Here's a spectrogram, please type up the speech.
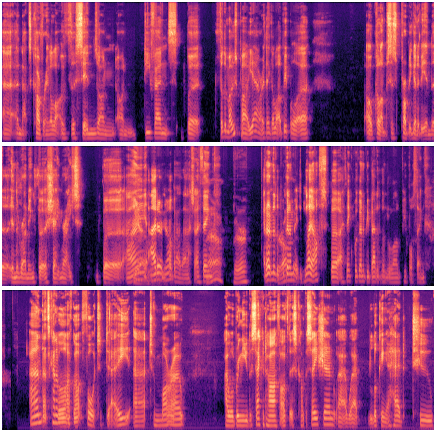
uh, and that's covering a lot of the sins on on defense. But for the most part, yeah, I think a lot of people are. Oh, Columbus is probably going to be in the in the running for Shane Wright, but I Yeah. I don't know about that. I think I don't know that we're going to make the playoffs, but I think we're going to be better than a lot of people think. And that's kind of all I've got for today. Uh, tomorrow, I will bring you the second half of this conversation. Uh, we're looking ahead to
